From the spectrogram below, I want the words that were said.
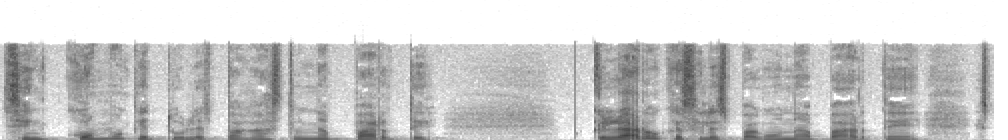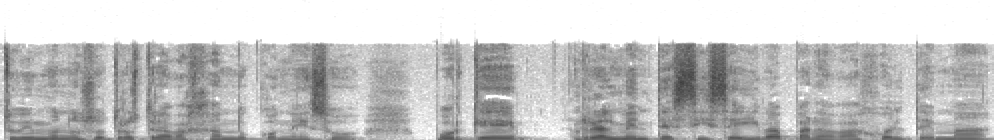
Dicen, ¿cómo que tú les pagaste una parte? Claro que se les pagó una parte, estuvimos nosotros trabajando con eso, porque realmente si se iba para abajo el tema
